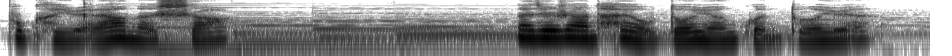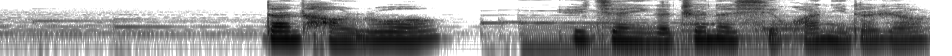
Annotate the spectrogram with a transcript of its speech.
不可原谅的事儿，那就让他有多远滚多远。但倘若遇见一个真的喜欢你的人，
